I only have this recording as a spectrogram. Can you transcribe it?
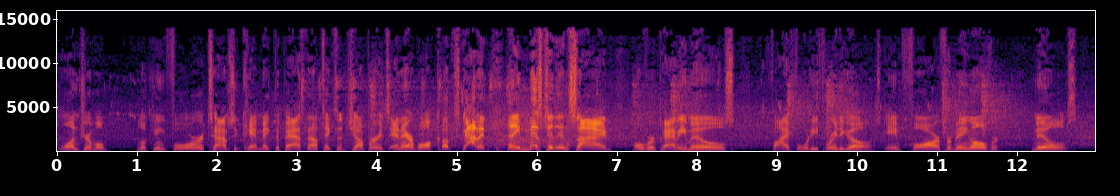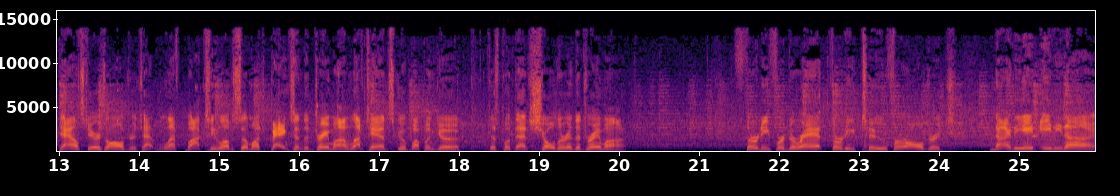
One dribble, looking for Thompson. Can't make the pass. Now takes a jumper. It's an air ball. Cook's got it, and he missed it inside over Patty Mills. 5.43 to go. Game far from being over. Mills downstairs Aldridge. That left box he loves so much. Bangs into Draymond. Left hand scoop up and good. Just put that shoulder into Draymond. 30 for Durant, 32 for Aldridge. 98 89.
